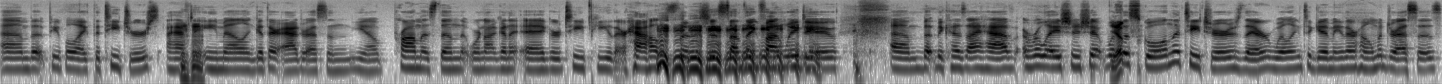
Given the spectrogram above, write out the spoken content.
Um, but people like the teachers, I have to email and get their address and you know promise them that we're not going to egg or TP their house. that it's just something fun we do. Um, but because I have a relationship with Yep. the school and the teachers, they're willing to give me their home addresses,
